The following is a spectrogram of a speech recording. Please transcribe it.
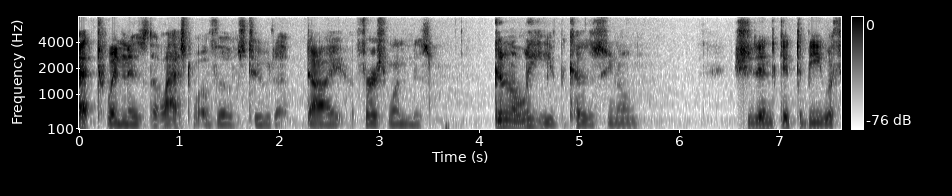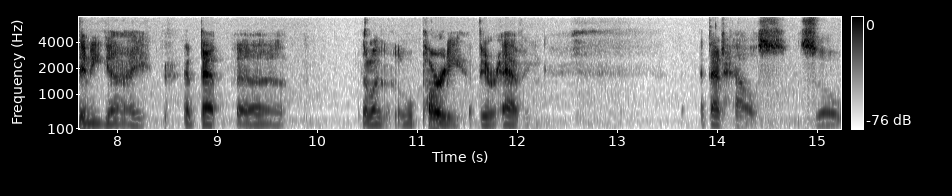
that twin is the last of those two to die. The first one is gonna leave because you know she didn't get to be with any guy at that uh, little party that they were having at that house. So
